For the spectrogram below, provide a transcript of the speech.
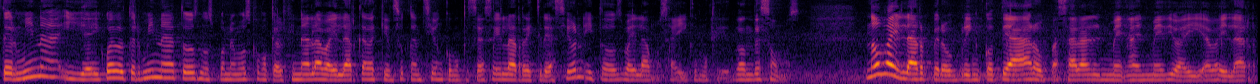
Termina y ahí cuando termina todos nos ponemos como que al final a bailar cada quien su canción, como que se hace la recreación y todos bailamos ahí como que ¿dónde somos? no bailar, pero brincotear o pasar al en medio ahí a bailar.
